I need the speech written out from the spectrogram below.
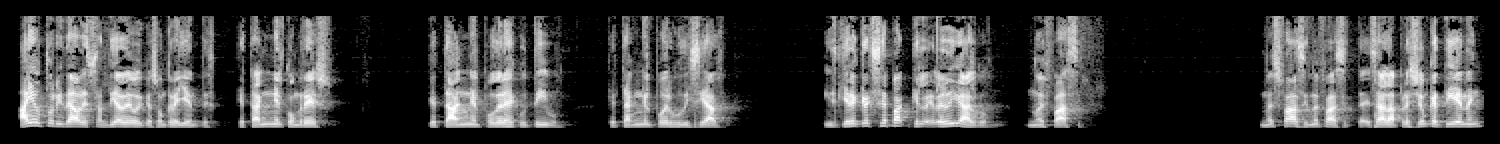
hay autoridades al día de hoy que son creyentes, que están en el Congreso, que están en el Poder Ejecutivo, que están en el Poder Judicial. Y quieren que sepa, que le, diga algo, no es fácil. No es fácil, no es fácil. O sea, la presión que tienen,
